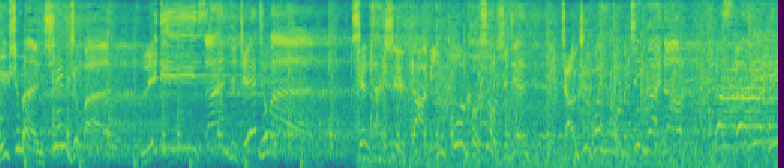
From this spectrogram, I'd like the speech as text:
女士们、先生们，Ladies and Gentlemen，现在是大明脱口秀时间，掌声欢迎我们敬爱的大明！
